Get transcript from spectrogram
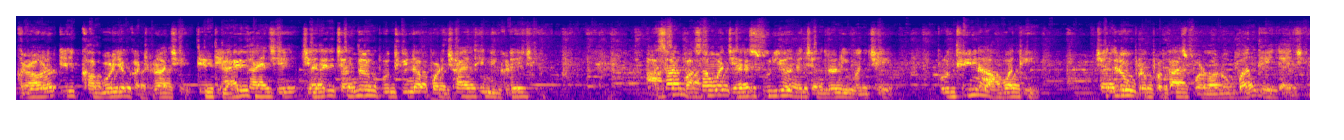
ગ્રહણ એક ખગોળીય ઘટના છે. તે ત્યારે થાય છે જ્યારે ચંદ્ર પૃથ્વીના પડછાયાથી નીકળે છે. આસાન ભાષામાં જ્યારે સૂર્ય અને ચંદ્રની વચ્ચે પૃથ્વીના આવવાથી ચંદ્ર ઉપર પ્રકાશ પડવાનો બંધ થઈ જાય છે.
